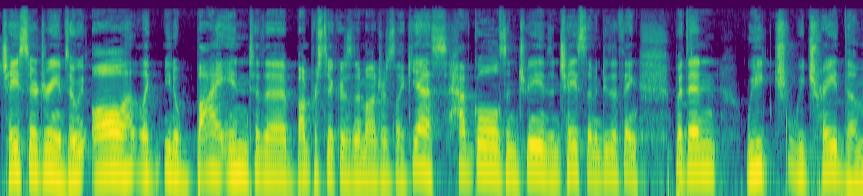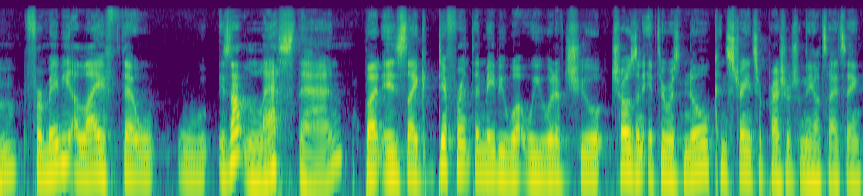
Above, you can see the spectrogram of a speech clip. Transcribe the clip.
chase their dreams and we all like, you know, buy into the bumper stickers and the mantras like, yes, have goals and dreams and chase them and do the thing. But then we, tr- we trade them for maybe a life that w- is not less than, but is like different than maybe what we would have cho- chosen if there was no constraints or pressures from the outside saying,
